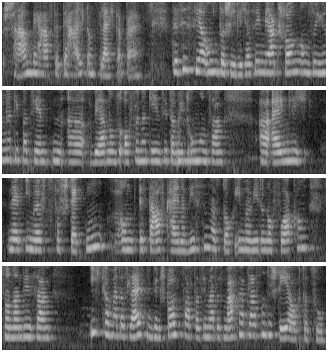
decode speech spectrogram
schambehaftete Haltung vielleicht dabei? Das ist sehr unterschiedlich. Also ich merke schon, umso jünger die Patienten äh, werden, umso offener gehen sie damit mhm. um und sagen, äh, eigentlich nicht, ich möchte es verstecken und es darf keiner wissen, was doch immer wieder noch vorkommt, sondern die sagen, ich kann mir das leisten, ich bin stolz darauf, dass ich mir das machen habe lassen und ich stehe auch dazu.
